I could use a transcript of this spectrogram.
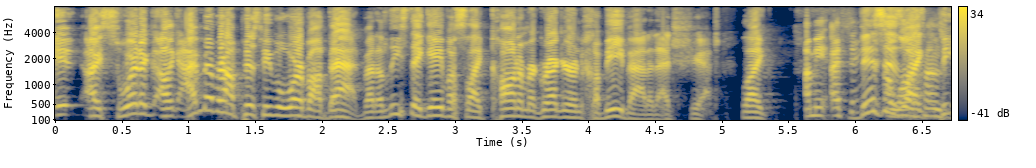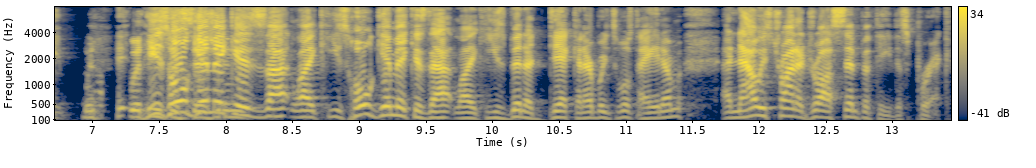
It, I swear to God, like I remember how pissed people were about that, but at least they gave us like Conor McGregor and Khabib out of that shit. Like, I mean, I think this is like with, with his whole gimmick is that like his whole gimmick is that like he's been a dick and everybody's supposed to hate him, and now he's trying to draw sympathy. This prick,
